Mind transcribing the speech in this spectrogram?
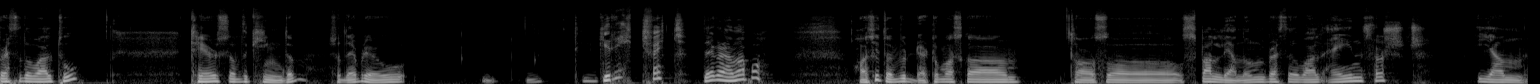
Breath of the Wild 2. Tears of the Kingdom. Så det blir jo greit fett. Det gleder jeg meg på. Har sittet og vurdert om jeg skal ta oss og spille gjennom Breath of the Wild 1 først. Igjen.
